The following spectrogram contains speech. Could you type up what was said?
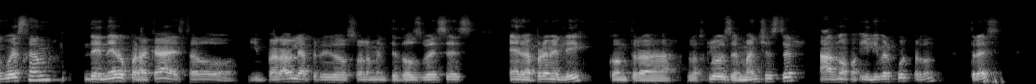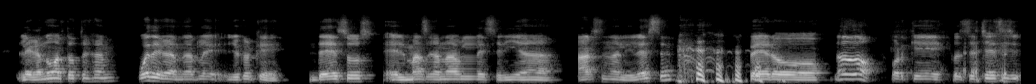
West Ham de enero para acá ha estado imparable, ha perdido solamente dos veces en la Premier League contra los clubes de Manchester, ah, no, y Liverpool, perdón, tres. Le ganó al Tottenham, puede ganarle, yo creo que de esos, el más ganable sería Arsenal y Leicester, pero no, no, no, porque pues el Chelsea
